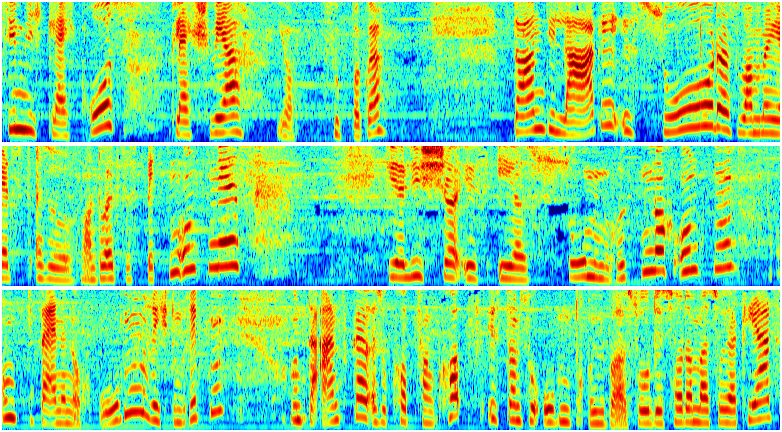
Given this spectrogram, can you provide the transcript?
ziemlich gleich groß, gleich schwer. Ja, super, gell? Dann die Lage ist so, dass wenn man jetzt, also wenn da jetzt das Becken unten ist, die Alicia ist eher so mit dem Rücken nach unten und die Beine nach oben Richtung Rippen. Und der Ansgar, also Kopf an Kopf, ist dann so oben drüber. So, das hat er mir so erklärt.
